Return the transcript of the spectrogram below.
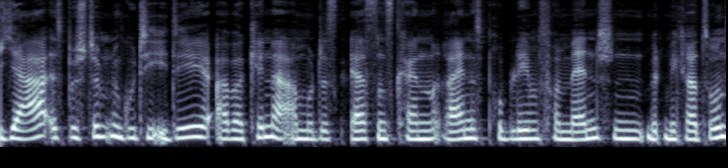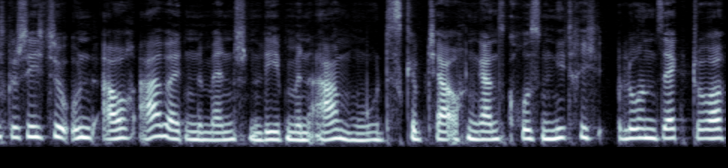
Ja, ist bestimmt eine gute Idee, aber Kinderarmut ist erstens kein reines Problem von Menschen mit Migrationsgeschichte und auch arbeitende Menschen leben in Armut. Es gibt ja auch einen ganz großen Niedriglohnsektor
